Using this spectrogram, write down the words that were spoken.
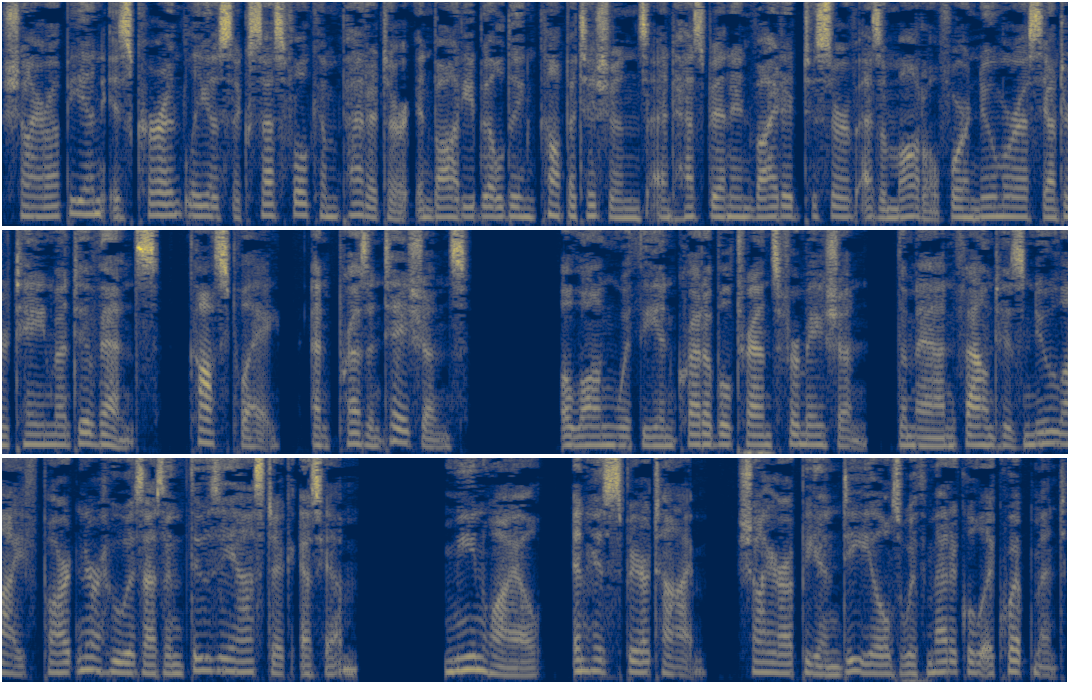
Shirapian is currently a successful competitor in bodybuilding competitions and has been invited to serve as a model for numerous entertainment events, cosplay, and presentations. Along with the incredible transformation, the man found his new life partner who is as enthusiastic as him. Meanwhile, in his spare time, Shirapian deals with medical equipment.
